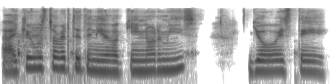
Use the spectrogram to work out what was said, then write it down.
Ay, qué gusto haberte tenido aquí, Normis. Yo este,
